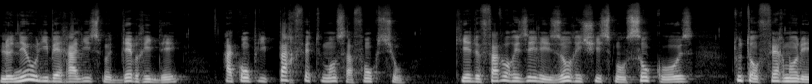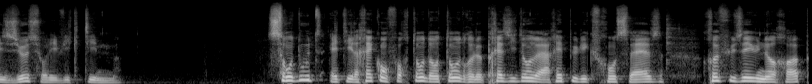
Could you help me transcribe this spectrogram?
Le néolibéralisme débridé accomplit parfaitement sa fonction, qui est de favoriser les enrichissements sans cause tout en fermant les yeux sur les victimes. Sans doute est-il réconfortant d'entendre le président de la République française refuser une Europe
